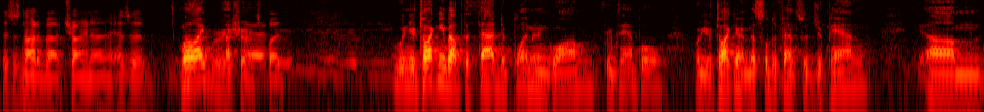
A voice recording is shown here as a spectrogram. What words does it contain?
this is not about China as a Well, I- reassurance. but when you're talking about the THAAD deployment in Guam, for example, or you're talking about missile defense with Japan, um,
